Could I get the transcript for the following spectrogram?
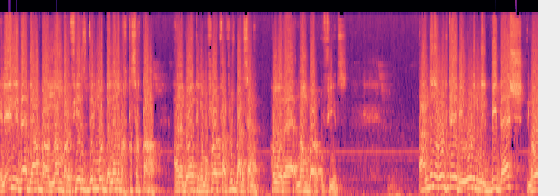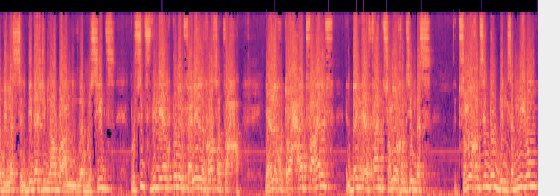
ال N ده بيعبر عن number of years دي المدة اللي أنا اختصرتها أنا دلوقتي كان المفروض ادفع الفلوس بعد سنة هو ده number of years عندنا rule تاني بيقول إن ال P dash اللي هو بيمثل ال P dash دي بتعبر عن the proceeds proceeds دي اللي هي القيمة الفعلية اللي خلاص هدفعها. يعني أنا كنت رايح أدفع 1000 البنك دفعني 950 بس. ال 950 دول بنسميهم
